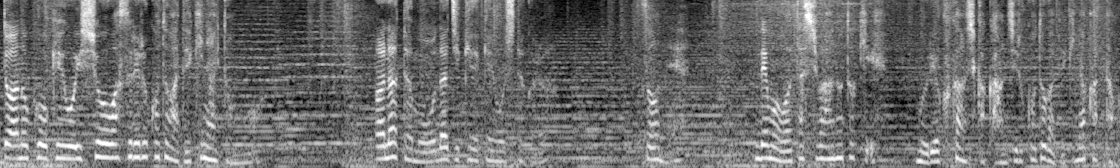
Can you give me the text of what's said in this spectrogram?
っとあの光景を一生忘れることはできないと思う。あなたも同じ経験をしたから？そうね。でも私はあの時無力感しか感じることができなかったわ。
